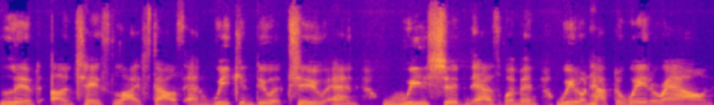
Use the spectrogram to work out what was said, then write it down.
lived unchaste lifestyles and we can do it too. And we shouldn't, as women we don't have to wait around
